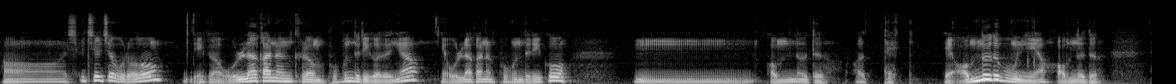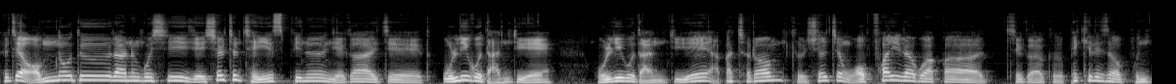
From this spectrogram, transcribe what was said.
어, 실질적으로 얘가 올라가는 그런 부분들이거든요. 예, 올라가는 부분들이고 음, 업로드, attack, 예, 업로드 부분이에요. 업로드. 실제 업로드라는 곳이 이제 shell.jsp는 얘가 이제 올리고 난 뒤에 올리고 난 뒤에 아까처럼 그워 파일이라고 아까 제가 그 패킷에서 본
